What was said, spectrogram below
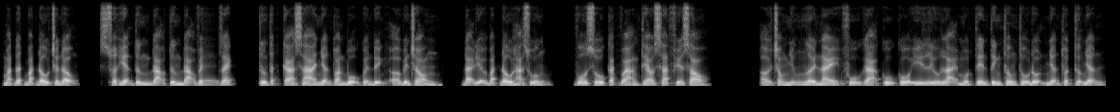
Mặt đất bắt đầu chấn động, xuất hiện từng đạo từng đạo vết rách, tướng tất cả xa nhẫn toàn bộ quyền định ở bên trong, đại địa bắt đầu hạ xuống, vô số cắt vàng theo sát phía sau. Ở trong những người này, phủ gạ cụ cố ý lưu lại một tên tinh thông thổ độn nhận thuật thượng nhẫn,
